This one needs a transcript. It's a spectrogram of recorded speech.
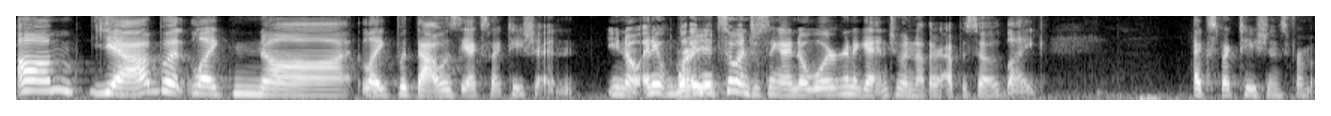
Um, yeah, but like not like, but that was the expectation, you know. And it Right. and it's so interesting. I know we're gonna get into another episode like expectations from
